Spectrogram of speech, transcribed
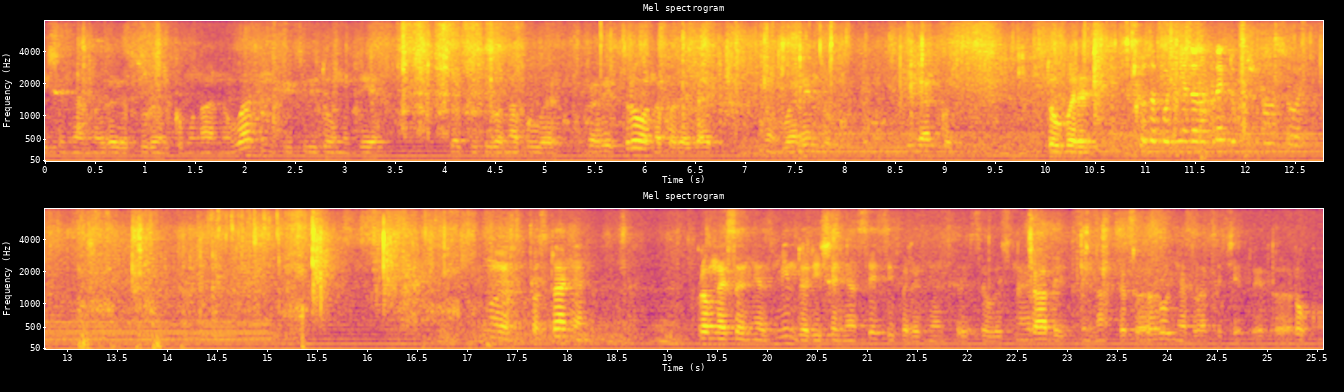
рішенням ми реєструємо комунальну власність і свідомо, де вона була зареєстрована, передати в оренду ділянку, то березні. Хто за подання даного проекту, прошу голосувати. Ну і останнє. Про внесення змін до рішення сесії Березнянської селищної ради 17 грудня 2024 року,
